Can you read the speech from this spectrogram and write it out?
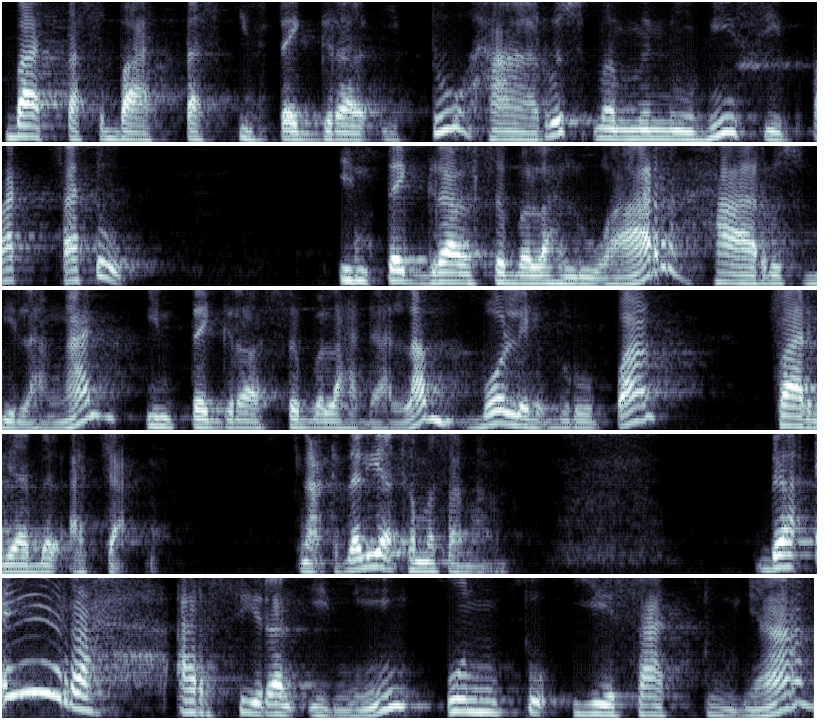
batas-batas integral itu harus memenuhi sifat satu. Integral sebelah luar harus bilangan, integral sebelah dalam boleh berupa variabel acak. Nah, kita lihat sama-sama. Daerah arsiran ini untuk Y1-nya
